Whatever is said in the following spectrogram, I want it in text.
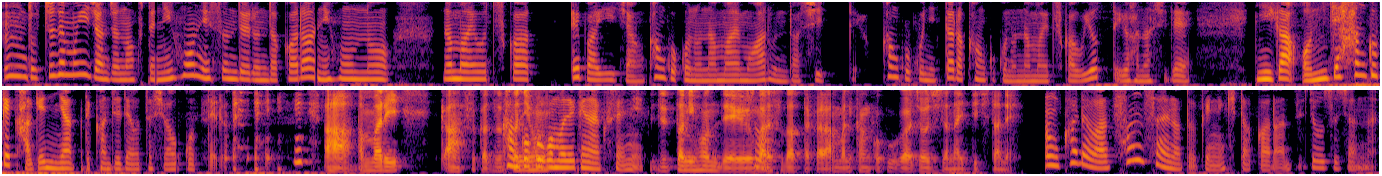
うん、どっちでもいいじゃんじゃなくて、日本に住んでるんだから、日本の名前を使えばいいじゃん。韓国の名前もあるんだしっていう。韓国に行ったら韓国の名前使うよっていう話で、 네가언제한국에가겠냐って感じで私は怒ってる。ああ、あんまり、あそっか、ずっと韓日本、国語もできないくせに。ずっと日本で生まれ育ったから、あんまり韓国語が上手じゃないって言ってたね。うん、彼は3歳の時に来たから上手じゃない。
